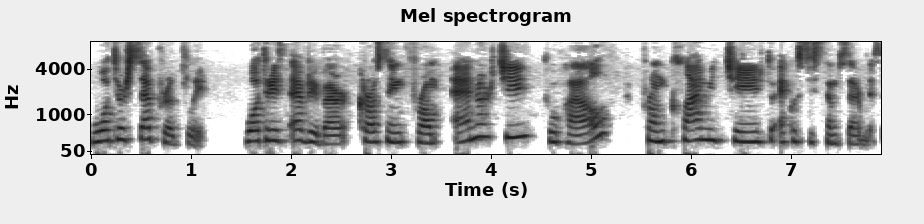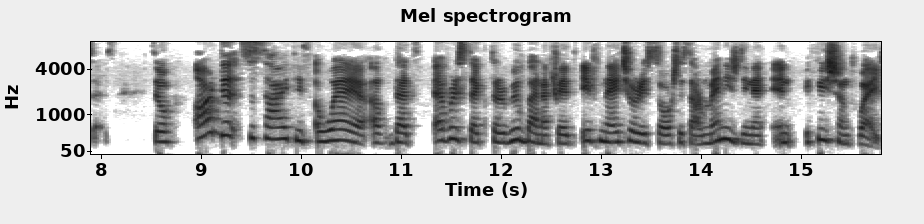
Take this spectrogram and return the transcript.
water separately. Water is everywhere, crossing from energy to health, from climate change to ecosystem services. So, are the societies aware of that every sector will benefit if nature resources are managed in an efficient way?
